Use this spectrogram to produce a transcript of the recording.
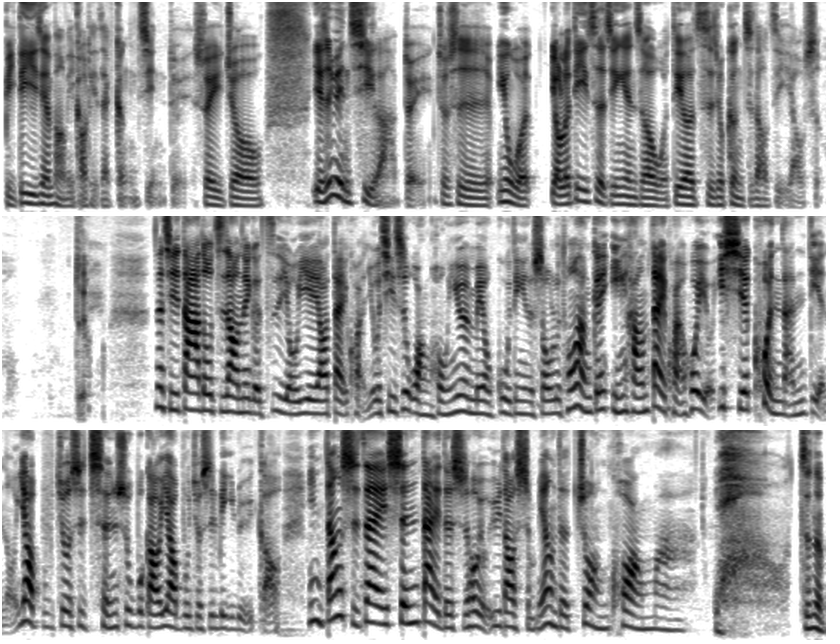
比第一间房离高铁再更近。对，所以就也是运气啦。对，就是因为我有了第一次的经验之后，我第二次就更知道自己要什么。对。那其实大家都知道，那个自由业要贷款，尤其是网红，因为没有固定的收入，通常跟银行贷款会有一些困难点哦。要不就是成数不高，要不就是利率高。你当时在申贷的时候，有遇到什么样的状况吗？哇，真的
